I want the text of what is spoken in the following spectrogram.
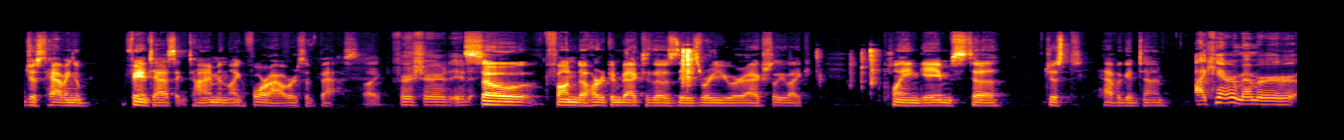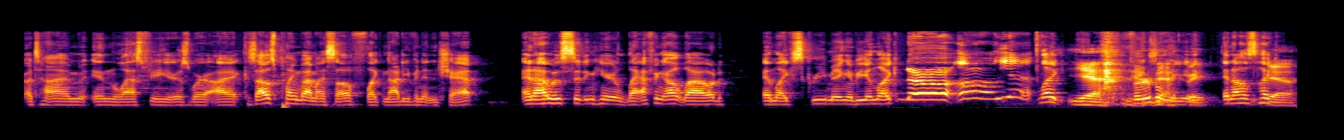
just having a fantastic time and like four hours have passed. Like For sure, dude. it's so fun to harken back to those days where you were actually like playing games to just have a good time. I can't remember a time in the last few years where I, because I was playing by myself, like not even in chat, and I was sitting here laughing out loud and like screaming and being like, "No, oh yeah," like Yeah, verbally, exactly. and I was like, yeah,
